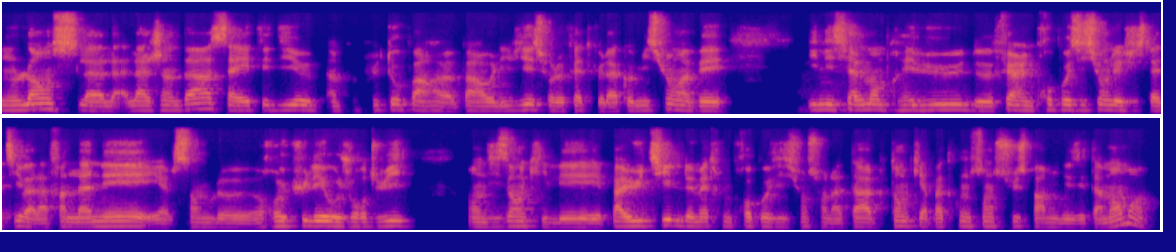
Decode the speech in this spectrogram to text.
lance l'agenda? Ça a été dit euh, un peu plus tôt par, par, Olivier sur le fait que la Commission avait initialement prévu de faire une proposition législative à la fin de l'année et elle semble reculer aujourd'hui en disant qu'il n'est pas utile de mettre une proposition sur la table tant qu'il n'y a pas de consensus parmi les États membres.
